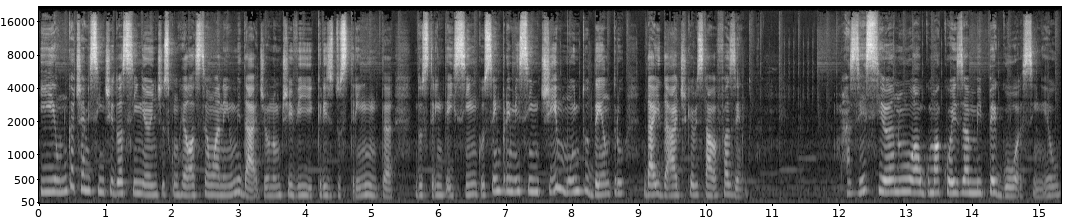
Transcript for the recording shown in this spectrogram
E eu nunca tinha me sentido assim antes com relação a nenhuma idade. Eu não tive crise dos 30, dos 35, sempre me senti muito dentro da idade que eu estava fazendo. Mas esse ano alguma coisa me pegou assim. Eu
